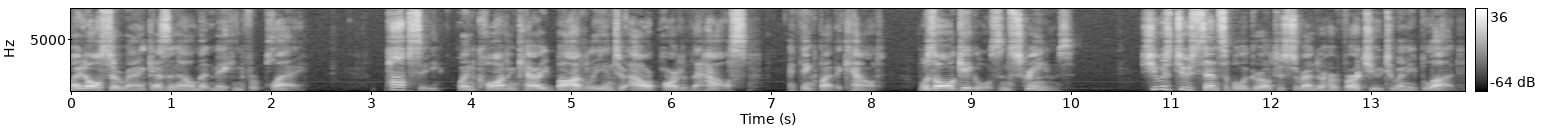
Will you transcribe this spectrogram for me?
might also rank as an element making for play. Popsy, when caught and carried bodily into our part of the house, I think by the count, was all giggles and screams. She was too sensible a girl to surrender her virtue to any blood,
